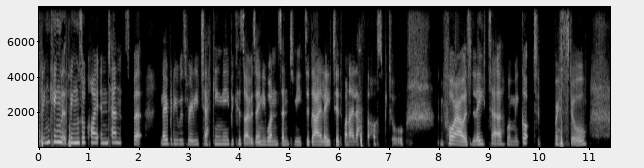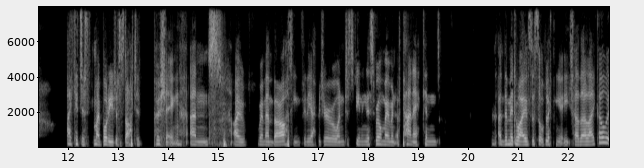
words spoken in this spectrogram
thinking that things were quite intense, but nobody was really checking me because I was only one centimeter dilated when I left the hospital. And four hours later, when we got to Bristol, I could just, my body just started pushing. And I remember asking for the epidural and just feeling this real moment of panic. And the midwives were sort of looking at each other like, oh,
